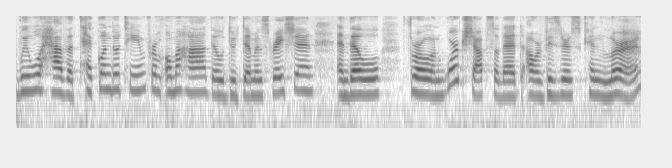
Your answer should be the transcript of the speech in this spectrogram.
we will have a taekwondo team from Omaha. They'll do demonstration and they'll throw on workshops so that our visitors can learn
